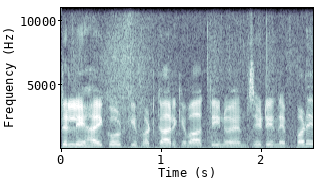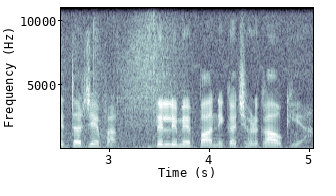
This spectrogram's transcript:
दिल्ली हाईकोर्ट की फटकार के बाद तीनों एमसीडी ने बड़े दर्जे पर दिल्ली में पानी का छिड़काव किया।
